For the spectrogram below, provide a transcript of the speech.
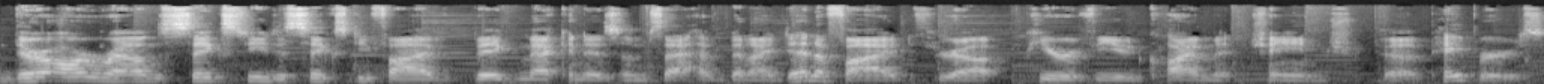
there are around 60 to 65 big mechanisms that have been identified throughout peer-reviewed climate change uh, papers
